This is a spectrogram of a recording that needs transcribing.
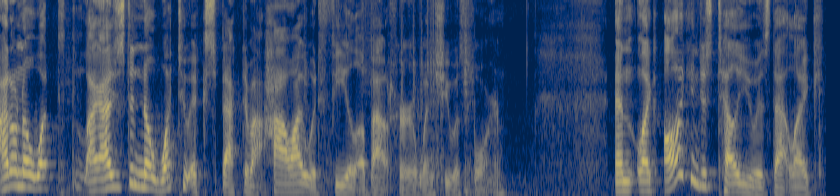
I don't know what like I just didn't know what to expect about how I would feel about her when she was born. And like all I can just tell you is that like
